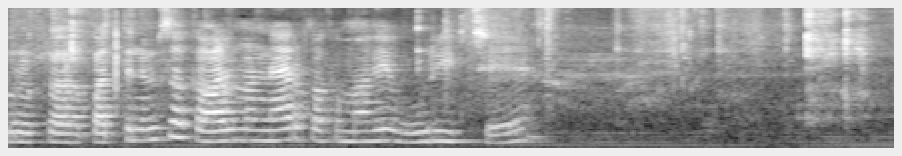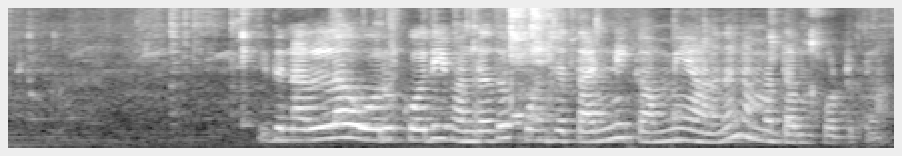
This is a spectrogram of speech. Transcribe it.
ஒரு ப பத்து நிமிஷம் கால் மணி நேரம் பக்கமாகவே ஊறிடுச்சு. இது நல்லா ஒரு கொதி வந்ததும் கொஞ்சம் தண்ணி கம்மியானதும் நம்ம தம் போட்டுக்கலாம்.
